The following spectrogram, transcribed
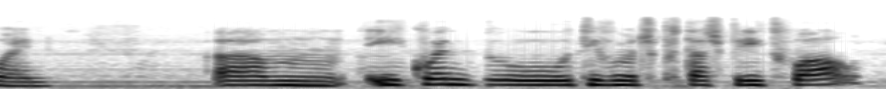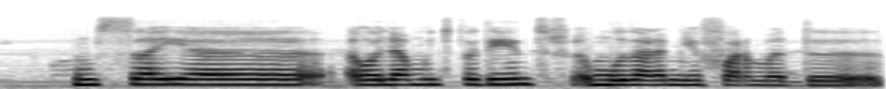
ano. Um, e quando tive o meu despertar espiritual, comecei a, a, olhar muito para dentro, a mudar a minha forma de,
